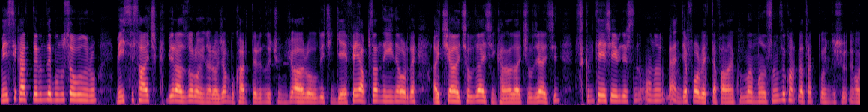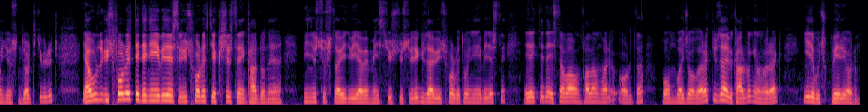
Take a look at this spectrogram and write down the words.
Messi kartlarında bunu savunurum. Messi sağ açık biraz zor oynar hocam bu kartlarında çünkü ağır olduğu için. GF yapsan da yine orada açığa açılacağı için, kanada açılacağı için sıkıntı yaşayabilirsin. Onu bence forvette falan kullanmalısınız. Kontratakta oynuyorsun, oynuyorsun 4-2-1-3. Ya burada 3 forvet de deneyebilirsin. 3 forvet yakışır senin kadrona ya. Vinicius, David Villa ve Messi üçlüsüyle güzel bir 3 forvet oynayabilirsin. Yedekte de Esteban falan var orada bombacı olarak. Güzel bir kadro genel olarak. 7.5 veriyorum.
